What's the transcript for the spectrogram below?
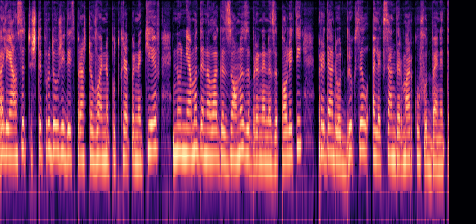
Алиансът ще продължи да изпраща военна подкрепа на Киев, но няма да налага зона забранена за полети, предаде от Брюксел Александър Марков от БНТ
